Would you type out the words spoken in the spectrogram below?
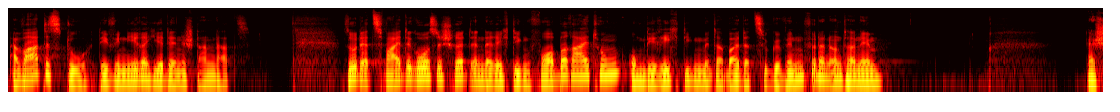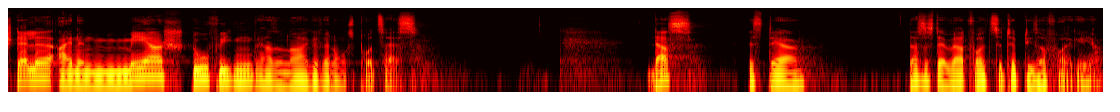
Erwartest du? Definiere hier deine Standards. So, der zweite große Schritt in der richtigen Vorbereitung, um die richtigen Mitarbeiter zu gewinnen für dein Unternehmen. Erstelle einen mehrstufigen Personalgewinnungsprozess. Das ist der, das ist der wertvollste Tipp dieser Folge hier.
